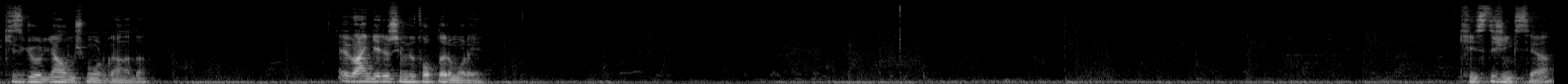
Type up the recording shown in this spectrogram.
İkiz gölge almış Morgana'da. E ben gelir şimdi toplarım orayı. Kesti Jinx ya.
